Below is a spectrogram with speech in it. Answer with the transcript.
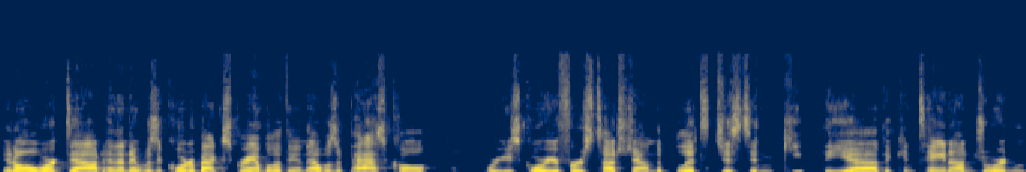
it all worked out. And then it was a quarterback scramble at the end. That was a pass call where you score your first touchdown. The blitz just didn't keep the uh, the contain on Jordan,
